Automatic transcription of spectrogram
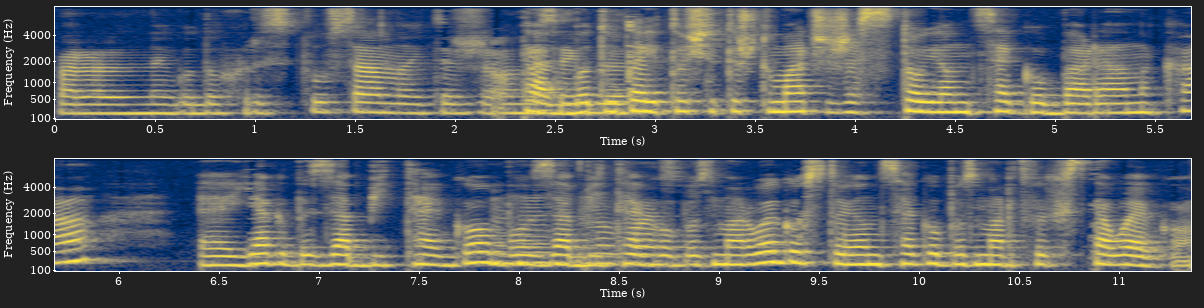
paralelnego do Chrystusa, no i też, że on Tak, bo jakby... tutaj to się też tłumaczy, że stojącego baranka, e, jakby zabitego, bo Mhm, no zabitego, właśnie. bo zmarłego, stojącego, bo zmartwychwstałego.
